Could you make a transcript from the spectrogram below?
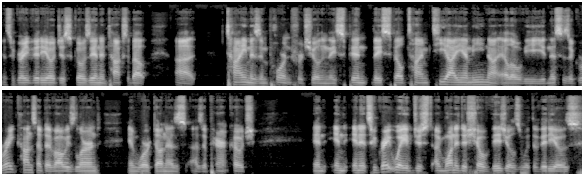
It's a great video. It just goes in and talks about uh, time is important for children. They spend they spelled time T I M E, not L O V E, and this is a great concept I've always learned and worked on as as a parent coach. And, and and it's a great way of just I wanted to show visuals with the videos,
